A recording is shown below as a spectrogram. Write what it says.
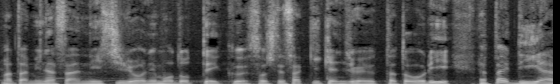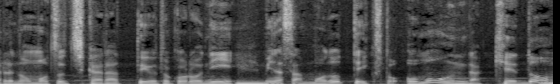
また皆さん日常に戻っていく。そしてさっきケンジが言った通り、やっぱりリアルの持つ力っていうところに皆さん戻っていくと思うんだけど、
